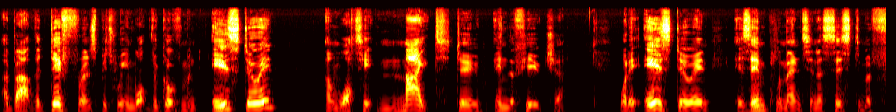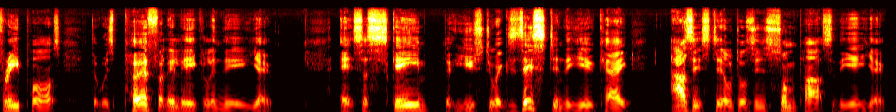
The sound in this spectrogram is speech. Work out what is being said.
about the difference between what the government is doing and what it might do in the future. What it is doing is implementing a system of free ports that was perfectly legal in the EU. It's a scheme that used to exist in the UK as it still does in some parts of the EU.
